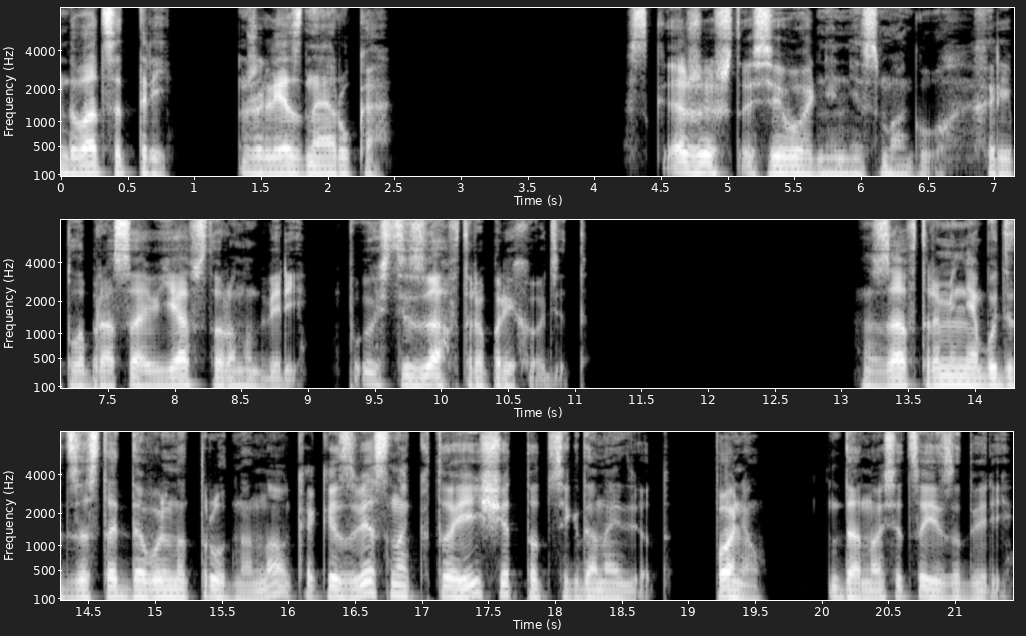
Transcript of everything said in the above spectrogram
23. Железная рука. «Скажи, что сегодня не смогу», — хрипло бросаю я в сторону двери. «Пусть завтра приходит». Завтра меня будет застать довольно трудно, но, как известно, кто ищет, тот всегда найдет. Понял. Доносится из-за двери.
